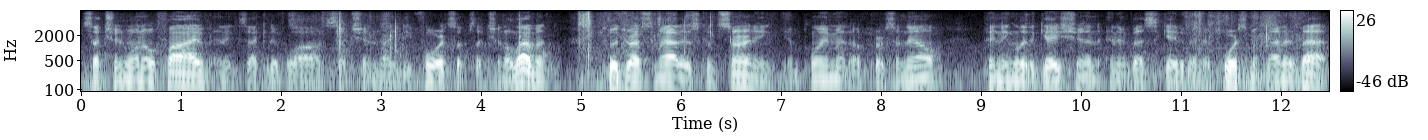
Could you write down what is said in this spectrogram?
Section 105, and Executive Law, Section 94, subsection 11, to address matters concerning employment of personnel, pending litigation, and investigative and enforcement matter that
